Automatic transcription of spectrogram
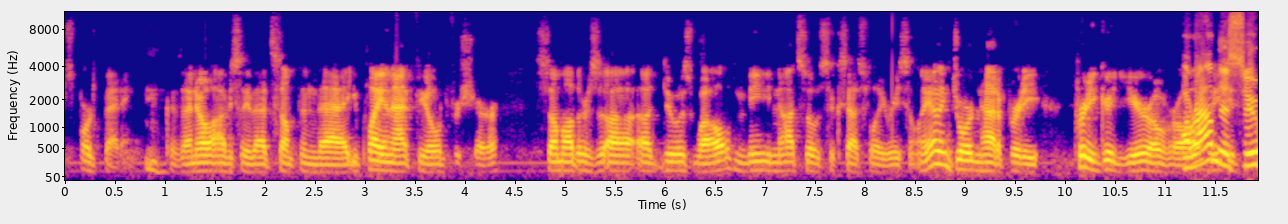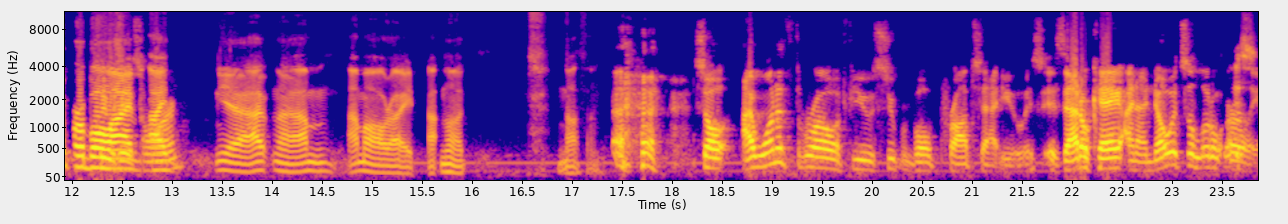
sports betting, because I know obviously that's something that you play in that field for sure. Some others uh, uh, do as well. Me, not so successfully recently. I think Jordan had a pretty pretty good year overall. Around the Super Bowl, I've, I, yeah, I, no, I'm I'm all right. I'm not nothing. so I want to throw a few Super Bowl props at you. Is is that okay? And I know it's a little early.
